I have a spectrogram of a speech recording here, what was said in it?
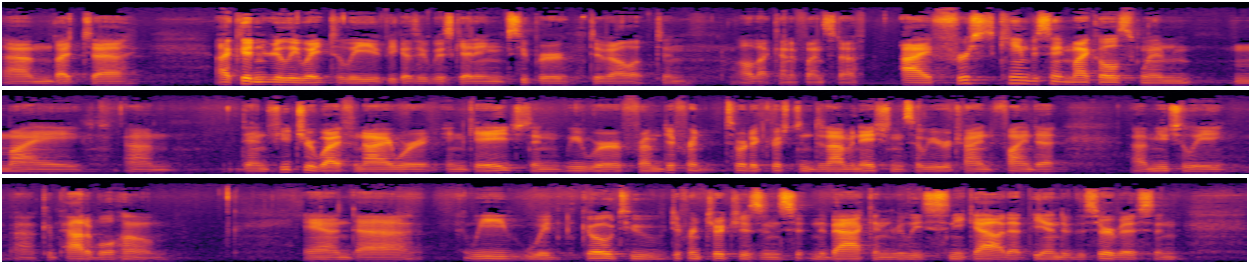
Um, but uh, I couldn't really wait to leave because it was getting super developed and all that kind of fun stuff. I first came to St. Michael's when my um, then future wife and I were engaged, and we were from different sort of Christian denominations, so we were trying to find a, a mutually uh, compatible home. And uh, we would go to different churches and sit in the back and really sneak out at the end of the service. And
